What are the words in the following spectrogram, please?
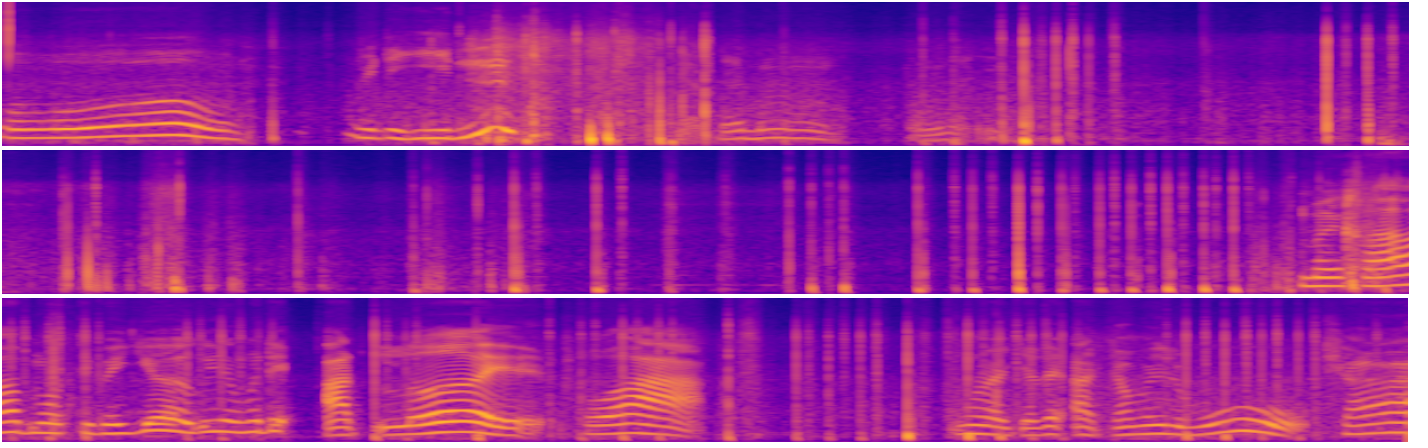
หมีแต่หินอยากได้มากตรงไหนไม่ครับมัลติเพเยอร์ก็ยังไม่ได้อัดเลย เพราะว่า เมื่อไหร่จะได้อัดก็ไม่รู้ ใช่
